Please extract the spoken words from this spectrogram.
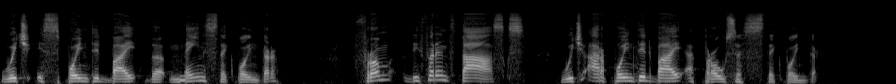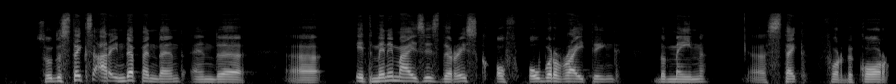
which is pointed by the main stack pointer, from different tasks which are pointed by a process stack pointer. So the stacks are independent and uh, uh, it minimizes the risk of overwriting the main uh, stack for the core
